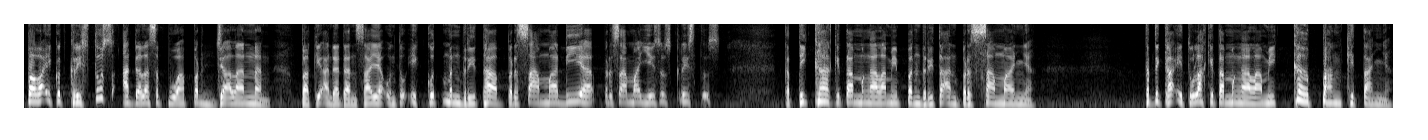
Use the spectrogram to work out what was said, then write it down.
Bahwa ikut Kristus adalah sebuah perjalanan, bagi Anda dan saya untuk ikut menderita bersama Dia, bersama Yesus Kristus. Ketika kita mengalami penderitaan bersamanya, ketika itulah kita mengalami kebangkitannya.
